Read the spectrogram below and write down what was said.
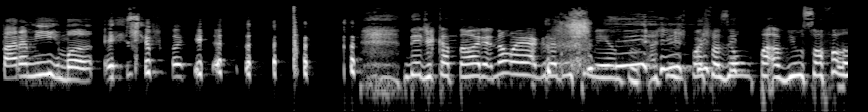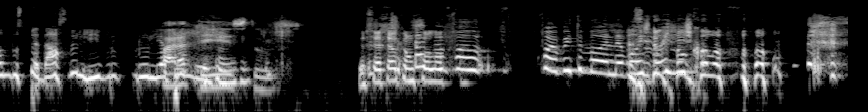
para minha irmã. Esse foi. Dedicatória não é agradecimento. Acho que a gente pode fazer um pavio só falando dos pedaços do livro pro Lia Para aprender. textos. Eu sei até o que é um colofone. Foi, foi muito bom, ele levou uns dois dias. Um colofão.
